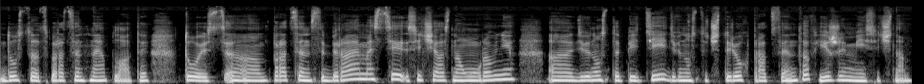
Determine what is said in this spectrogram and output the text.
до 100% оплаты. То есть процент собираемости сейчас на уровне 95-94% ежемесячно.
